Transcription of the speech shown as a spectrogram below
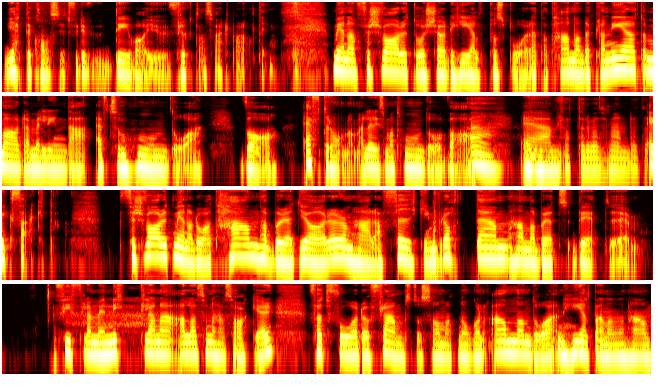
jättekonstigt, för det, det var ju fruktansvärt bara allting. Medan försvaret då körde helt på spåret att han hade planerat att mörda Melinda eftersom hon då var efter honom, eller liksom att hon då var... Jag ehm, fattade vad som hände. Typ. Exakt. Försvaret menar då att han har börjat göra de här fejkinbrotten, han har börjat vet, eh, fiffla med nycklarna, alla såna här saker för att få det att framstå som att någon annan då, en helt annan än han,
